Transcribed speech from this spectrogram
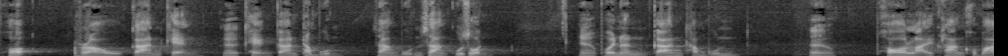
เพราะเราการแข่งแข่งการทำบุญ สร้างบุญสร้างกุศลเพราะนั้นการทำบุญพอหลายครั้งเข้ามา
